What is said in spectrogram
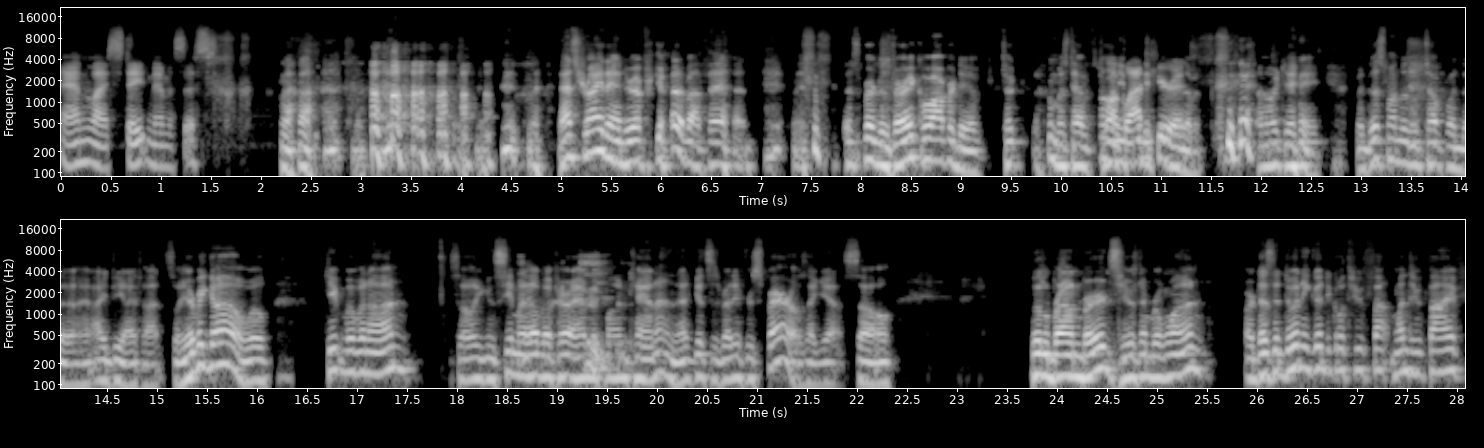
And my state nemesis. That's right, Andrew. I forgot about that. this bird was very cooperative. Took must have. Oh, I'm glad to hear it. it. Okay, but this one was a tough one to ID. I thought. So here we go. We'll keep moving on. So you can see my love affair I have with Montana, and that gets us ready for sparrows, I guess. So little brown birds. Here's number one. Or does it do any good to go through fi- one through five?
